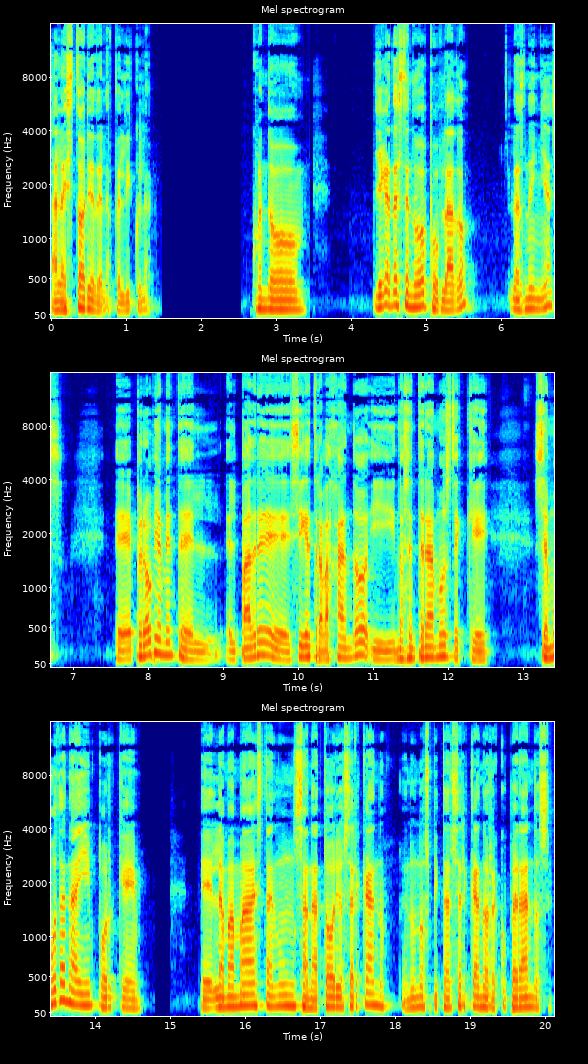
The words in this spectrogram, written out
a la historia de la película. Cuando llegan a este nuevo poblado, las niñas, eh, pero obviamente el, el padre sigue trabajando y nos enteramos de que se mudan ahí porque eh, la mamá está en un sanatorio cercano, en un hospital cercano, recuperándose.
